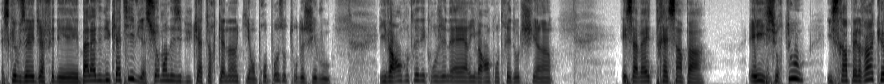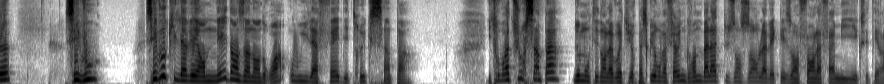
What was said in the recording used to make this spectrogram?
Est-ce que vous avez déjà fait des balades éducatives? Il y a sûrement des éducateurs canins qui en proposent autour de chez vous. Il va rencontrer des congénères, il va rencontrer d'autres chiens. Et ça va être très sympa. Et surtout, il se rappellera que c'est vous. C'est vous qui l'avez emmené dans un endroit où il a fait des trucs sympas. Il trouvera toujours sympa de monter dans la voiture parce qu'on va faire une grande balade tous ensemble avec les enfants, la famille, etc.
